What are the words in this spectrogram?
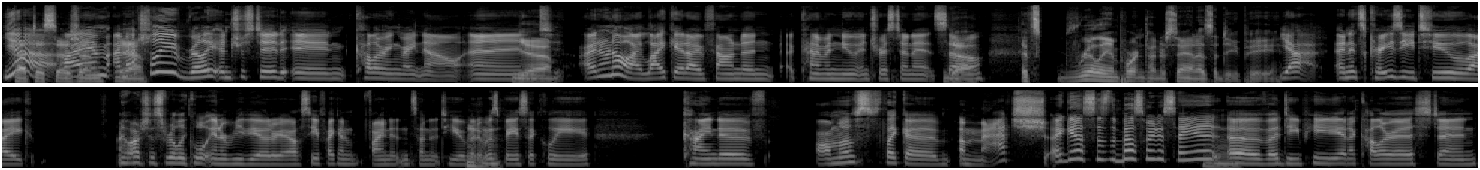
Yeah, decision, I'm I'm yeah. actually really interested in coloring right now and Yeah. I don't know, I like it. I've found an, a kind of a new interest in it. So Yeah. It's really important to understand as a DP. Yeah, and it's crazy too. Like, I watched this really cool interview the other day. I'll see if I can find it and send it to you. But it was basically kind of almost like a, a match, I guess is the best way to say it, Mhm. of a DP and a colorist. And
